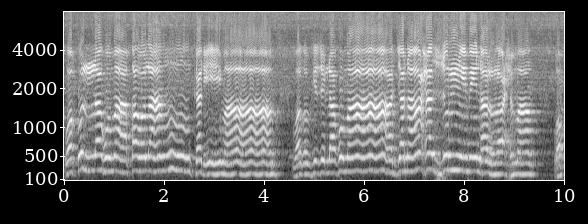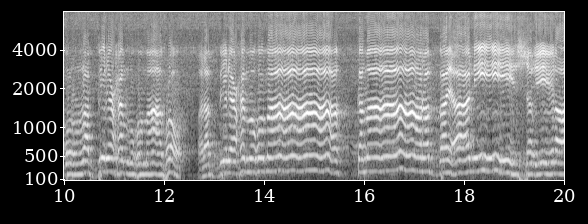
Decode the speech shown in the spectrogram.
وقل لهما قولا كريما واغفر لهما جناح الذل من الرحمة وقل رب ارحمهما رب ارحمهما كما ربياني صغيرا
